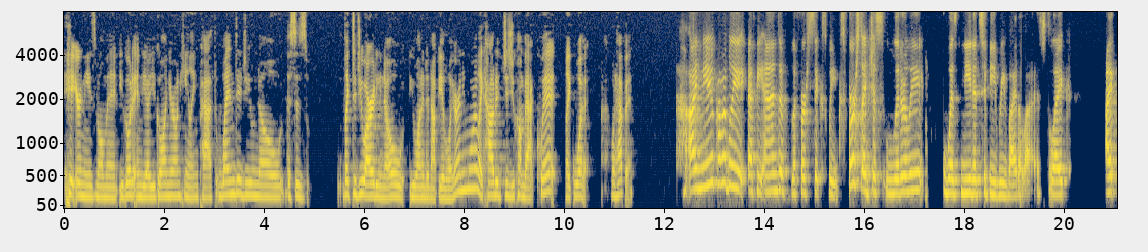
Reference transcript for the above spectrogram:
hit your knees moment. You go to India, you go on your own healing path. When did you know this is like, did you already know you wanted to not be a lawyer anymore? Like, how did, did you come back, quit? Like, what, what happened? I knew probably at the end of the first six weeks. First, I just literally was needed to be revitalized. Like I,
